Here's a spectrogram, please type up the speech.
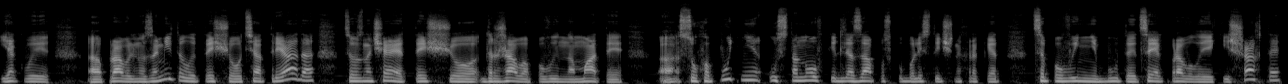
як ви е, правильно замітили, те, що оця тріада, це означає те, що держава повинна мати е, сухопутні установки для запуску балістичних ракет. Це повинні бути це, як правило, якісь шахти.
